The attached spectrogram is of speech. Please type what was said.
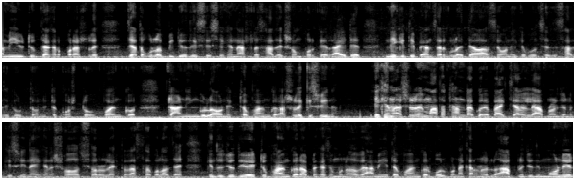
আমি ইউটিউব দেখার পরে আসলে যতগুলো ভিডিও দেখছি, সেখানে আসলে সাজেক সম্পর্কে রাইডের নেগেটিভ অ্যান্সারগুলো দেওয়া আছে। অনেকে বলছে যে সাজেকে উঠতে অনেকটা কষ্ট, ভয়ঙ্কর। টার্নিংগুলো অনেকটা ভয়ঙ্কর। আসলে কিছুই না। এখানে আসলে মাথা ঠান্ডা করে বাইক চালালে আপনার জন্য কিছুই না, এখানে সহজ সরল একটা রাস্তা বলা যায়। কিন্তু যদিও একটু ভয়ঙ্কর আপনার কাছে মনে হবে, আমি এটা ভয়ঙ্কর বলব না, কারণ হলো আপনি যদি মনের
